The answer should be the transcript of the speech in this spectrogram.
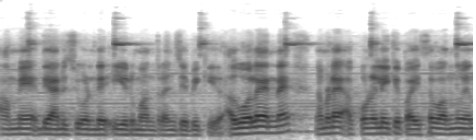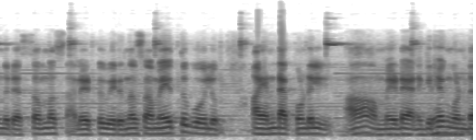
അമ്മയെ ധ്യാനിച്ചുകൊണ്ട് ഈ ഒരു മന്ത്രം ജപിക്കുക. അതുപോലെ തന്നെ നമ്മുടെ അക്കൗണ്ടിലേക്ക് പൈസ വന്നു എന്നൊരു എസ് എം എസ് അലേർട്ട് വരുന്ന സമയത്ത് പോലും ആ എന്റെ അക്കൗണ്ടിൽ ആ അമ്മയുടെ അനുഗ്രഹം കൊണ്ട്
